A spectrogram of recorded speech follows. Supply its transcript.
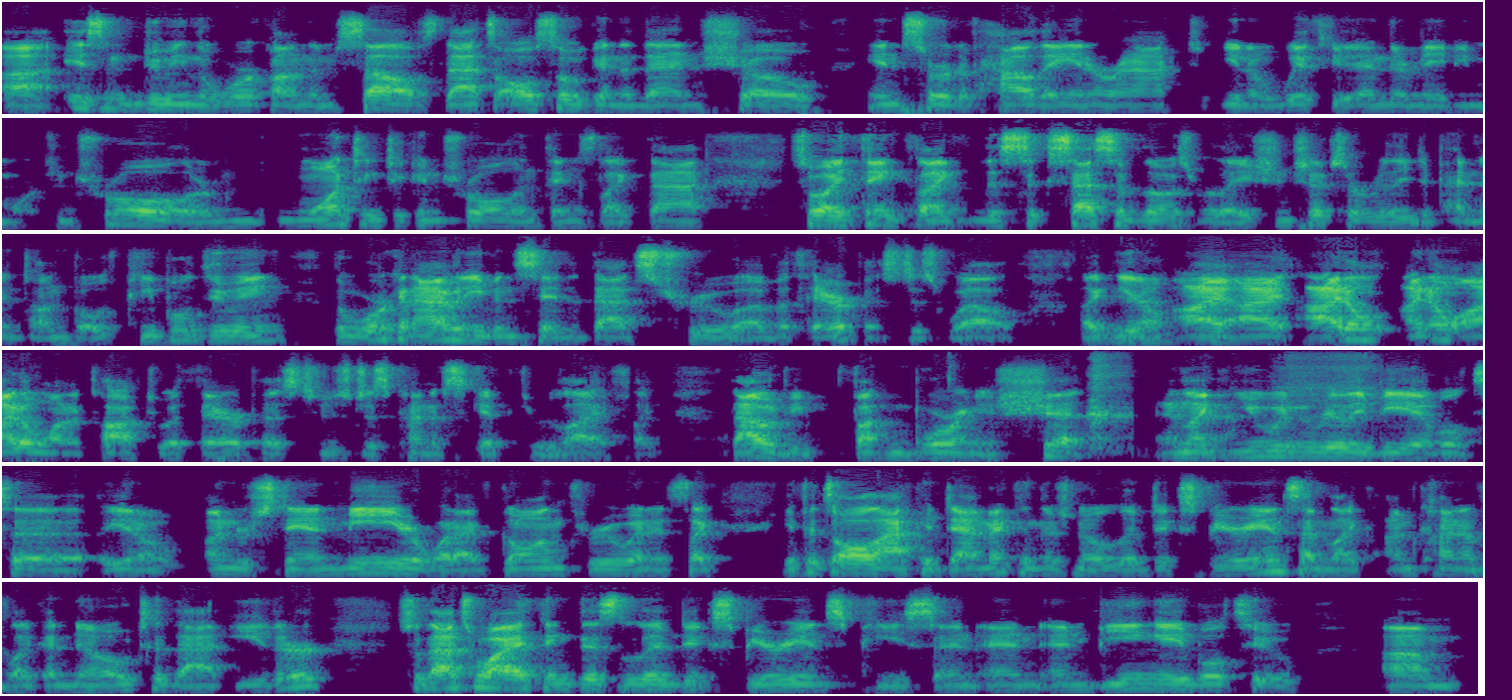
uh, isn't doing the work on themselves that's also going to then show in sort of how they interact you know with you and there may be more control or wanting to control and things like that so i think like the success of those relationships are really dependent on both people doing the work and i would even say that that's true of a therapist as well. Like you know I, I i don't i know i don't want to talk to a therapist who's just kind of skipped through life. Like that would be fucking boring as shit. And like you wouldn't really be able to you know understand me or what i've gone through. And it's like if it's all academic and there's no lived experience i'm like i'm kind of like a no to that either so that's why i think this lived experience piece and and and being able to um,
